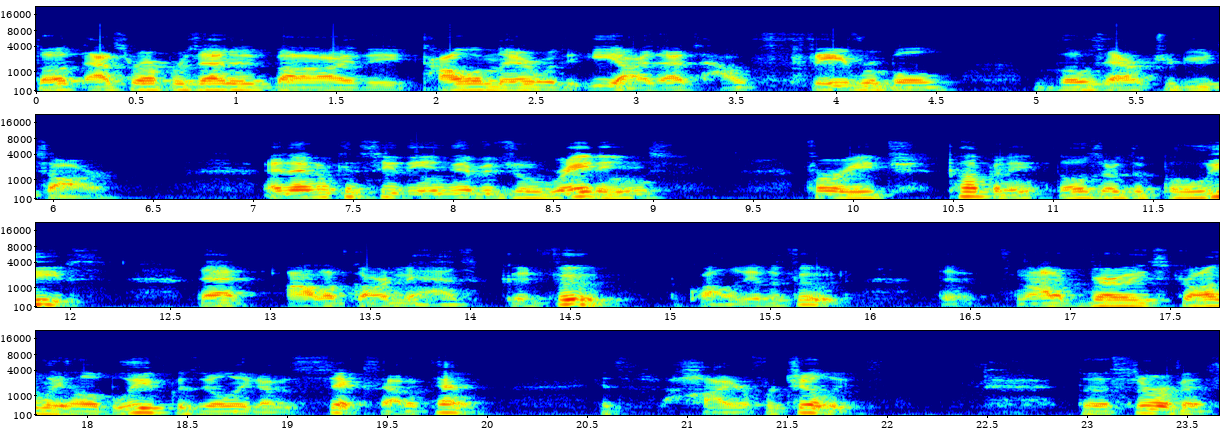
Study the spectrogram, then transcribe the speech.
That's represented by the column there with the EI. That's how favorable those attributes are. And then we can see the individual ratings for each company. Those are the beliefs that Olive Garden has good food, the quality of the food. It's not a very strongly held belief because they only got a 6 out of 10 higher for Chili's. The service,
